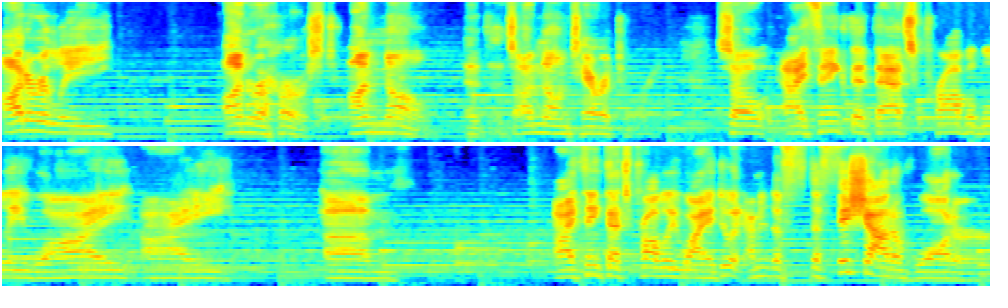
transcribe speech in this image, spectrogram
utterly unrehearsed, unknown. It's unknown territory. So I think that that's probably why I um, I think that's probably why I do it. I mean, the, the fish out of water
